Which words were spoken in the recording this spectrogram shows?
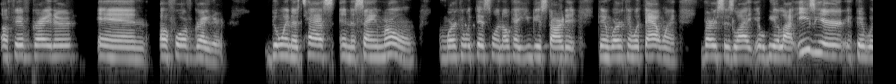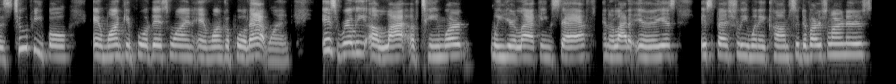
a fifth grader and a fourth grader doing a test in the same room. I'm working with this one. Okay, you get started, then working with that one. Versus like it would be a lot easier if it was two people and one can pull this one and one can pull that one. It's really a lot of teamwork when you're lacking staff in a lot of areas, especially when it comes to diverse learners.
